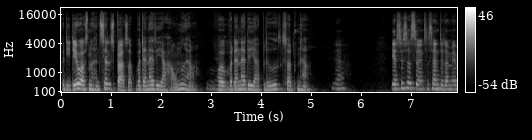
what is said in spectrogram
Fordi det er jo også noget, han selv spørger sig. Hvordan er det, jeg er havnet her? Hvor, hvordan er det, jeg er blevet sådan her? Ja. Jeg synes også, det er interessant det der med,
